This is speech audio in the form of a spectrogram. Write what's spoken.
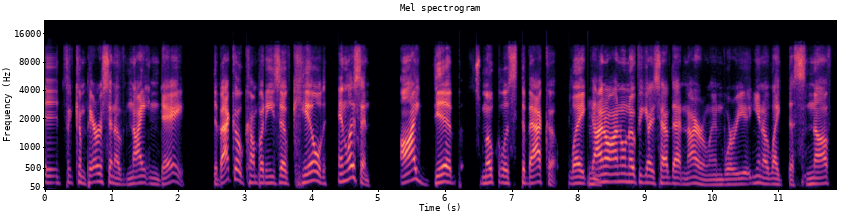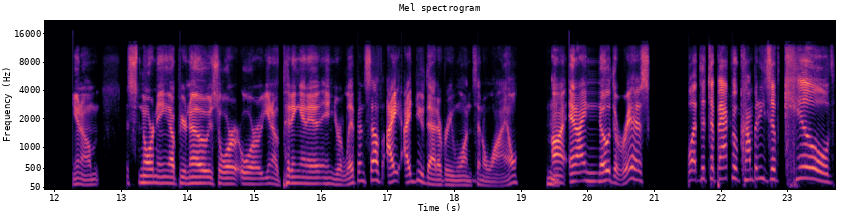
it's a comparison of night and day. Tobacco companies have killed. And listen, I dip smokeless tobacco. Like Mm. I don't I don't know if you guys have that in Ireland, where you you know like the snuff, you know, snorting up your nose or or you know putting it in, your lip and stuff. I I do that every once in a while, Mhm. uh, and I know the risk. But the tobacco companies have killed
